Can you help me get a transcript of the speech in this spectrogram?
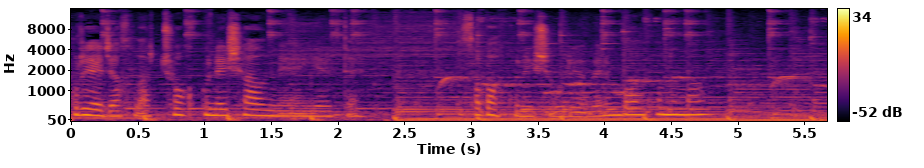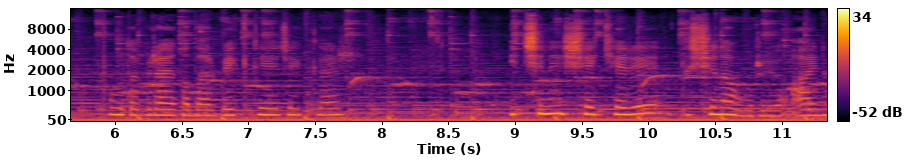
kuruyacaklar. Çok güneş almayan yerde. Sabah güneşi vuruyor benim balkonuma. Burada bir ay kadar bekleyecekler. İçinin şekeri dışına vuruyor. Aynı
